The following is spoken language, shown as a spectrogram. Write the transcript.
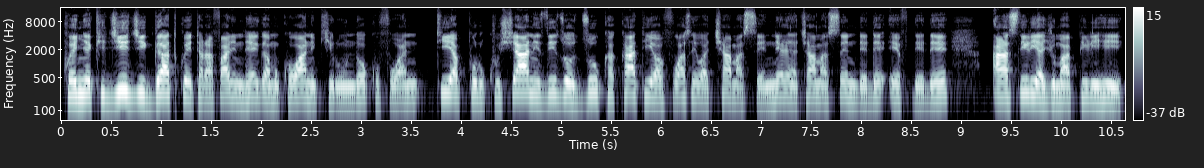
kwenye kijiji Gatwe tarafani Ntega mkoani Kirundo kufuatia purukushani zilizozuka kati ya wafuasi wa chama Senere na chama CNDD FDD alasiri ya Jumapili hii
